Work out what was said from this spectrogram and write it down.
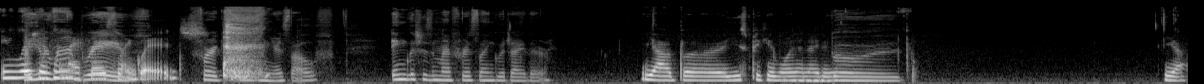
English isn't my first language. For excusing yourself. English isn't my first language either. Yeah, but you speak it more than I do. But Yeah.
